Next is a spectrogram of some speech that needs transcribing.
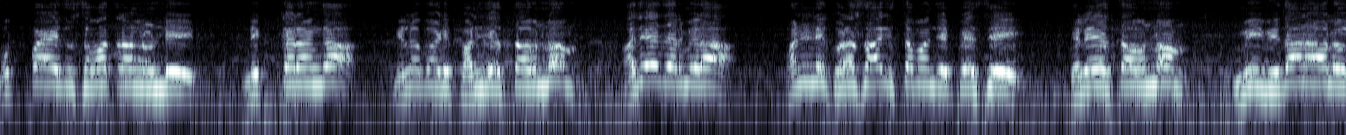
ముప్పై ఐదు సంవత్సరాల నుండి నిక్కరంగా నిలబడి పనిచేస్తూ ఉన్నాం. అదే ధర్మిలా పనిని కొనసాగిస్తామని చెప్పేసి తెలియజేస్తూ ఉన్నాం. మీ విధానాలు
